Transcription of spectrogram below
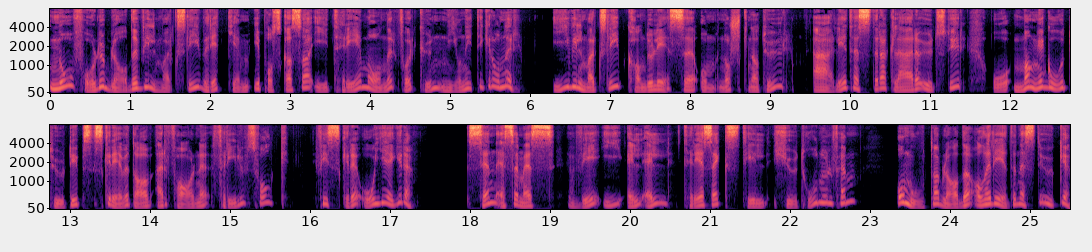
Nå får du bladet Villmarksliv rett hjem i postkassa i tre måneder for kun 99 kroner. I Villmarksliv kan du lese om norsk natur, ærlige tester av klær og utstyr, og mange gode turtips skrevet av erfarne friluftsfolk, fiskere og jegere. Send SMS VILL36 til 2205 og motta bladet allerede neste uke.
